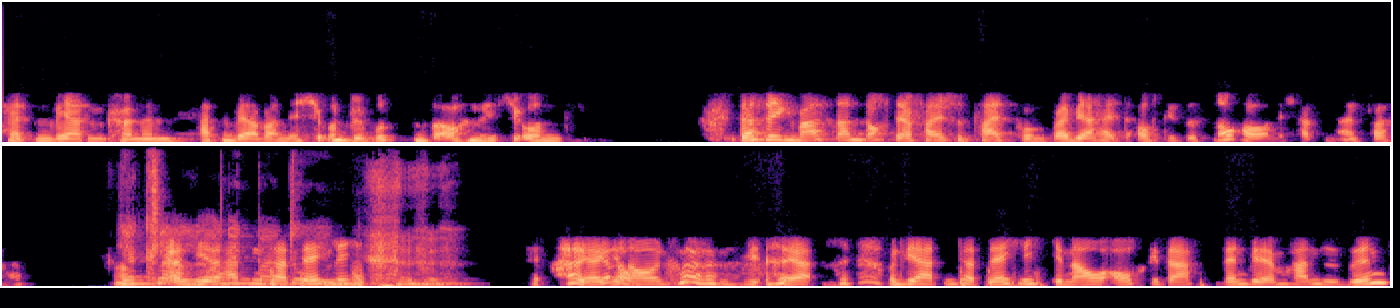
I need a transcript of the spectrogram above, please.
hätten werden können. Hatten wir aber nicht und wir wussten es auch nicht. Und deswegen war es dann doch der falsche Zeitpunkt, weil wir halt auch dieses Know-how nicht hatten einfach. Ja, klar, ja, wir hatten tatsächlich. ja, genau. genau. Und, ja, und wir hatten tatsächlich genau auch gedacht, wenn wir im Handel sind,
